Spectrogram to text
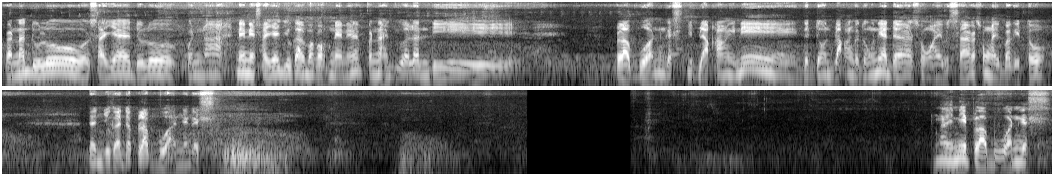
Karena dulu saya dulu pernah nenek saya juga almarhum nenek pernah jualan di pelabuhan guys di belakang ini gedung belakang gedung ini ada sungai besar sungai Bagito dan juga ada pelabuhannya guys. Nah ini pelabuhan guys.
